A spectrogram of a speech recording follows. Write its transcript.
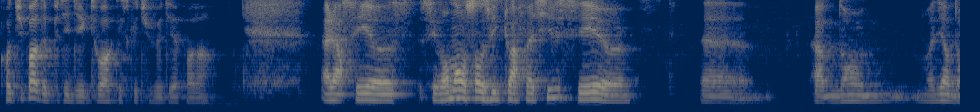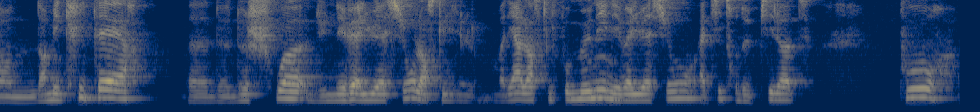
Quand tu parles de petite victoire, qu'est-ce que tu veux dire par là? Alors, c'est euh, c'est vraiment au sens victoire facile, c'est euh, euh, dans, dire dans, mes critères de, choix d'une évaluation, lorsqu'il faut mener une évaluation à titre de pilote pour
